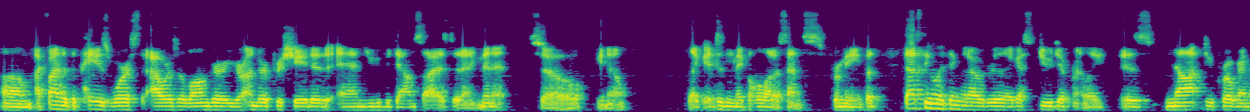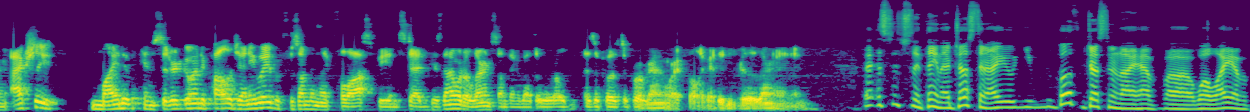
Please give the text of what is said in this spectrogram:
um, I find that the pay is worse, the hours are longer, you're underappreciated, and you could be downsized at any minute. So, you know, like it didn't make a whole lot of sense for me. But that's the only thing that I would really, I guess, do differently is not do programming. I actually might have considered going to college anyway, but for something like philosophy instead, because then I would have learned something about the world as opposed to programming where I felt like I didn't really learn anything. It's an interesting thing. Now, Justin, I you, both Justin and I have. Uh, well, I have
